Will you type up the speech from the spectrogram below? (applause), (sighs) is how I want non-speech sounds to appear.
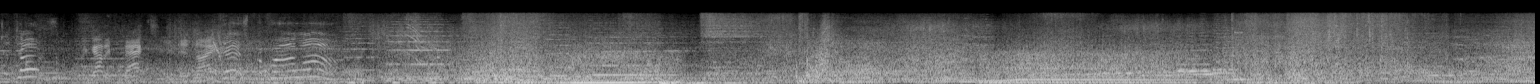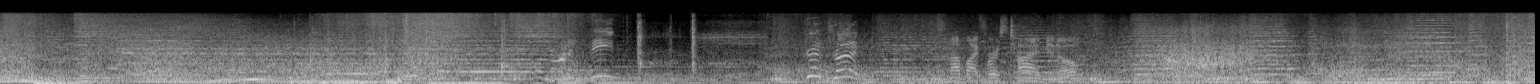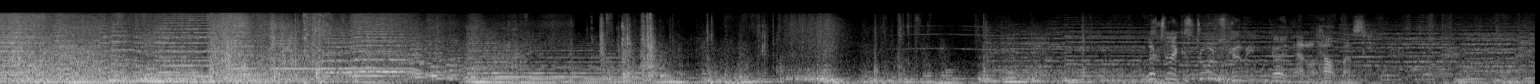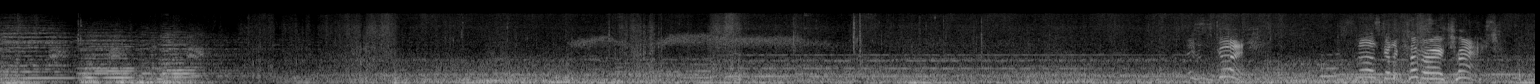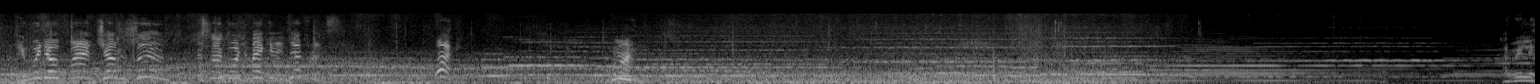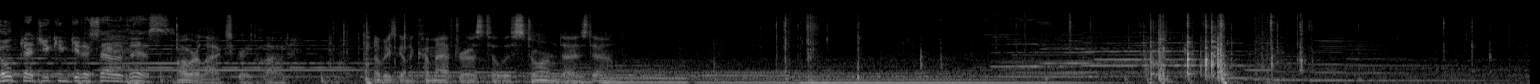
it that you can get us out of this. Oh, relax, Grey Cloud. Nobody's gonna come after us till this storm dies down.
